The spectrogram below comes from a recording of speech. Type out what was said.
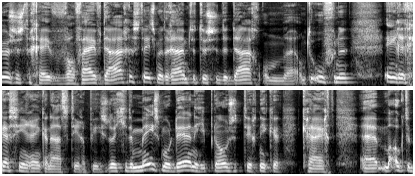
cursus te geven van vijf dagen. Steeds met ruimte tussen de dagen om, uh, om te oefenen. In regressie- en reïncarnatietherapie. Zodat je de meest moderne hypnosetechnieken krijgt. Uh, maar ook de,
